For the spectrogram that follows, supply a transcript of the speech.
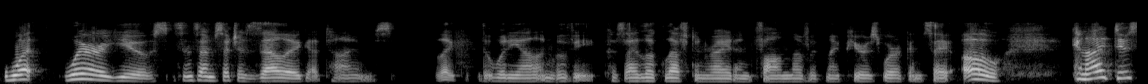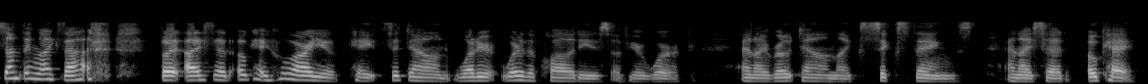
what, where are you? Since I'm such a Zelig at times, like the Woody Allen movie because I look left and right and fall in love with my peers' work and say, "Oh, can I do something like that?" But I said, "Okay, who are you, Kate? Sit down. What are what are the qualities of your work?" And I wrote down like six things and I said, "Okay,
